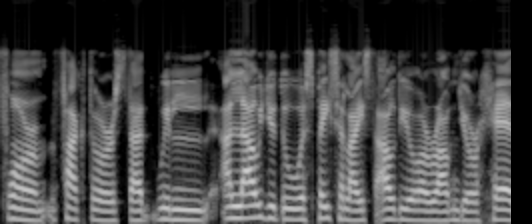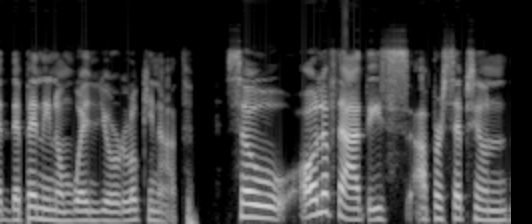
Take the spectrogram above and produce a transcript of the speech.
form factors that will allow you to spatialize audio around your head depending on when you're looking at. So all of that is a perception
